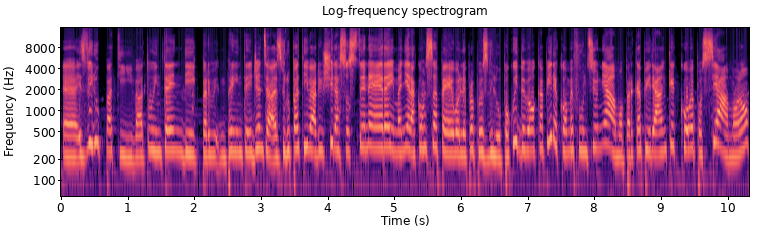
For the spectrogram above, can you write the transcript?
eh, sviluppativa. Tu intendi per, per intelligenza sviluppativa riuscire a sostenere in maniera consapevole il proprio sviluppo. Quindi dobbiamo capire come funzioniamo per capire anche come possiamo, no?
